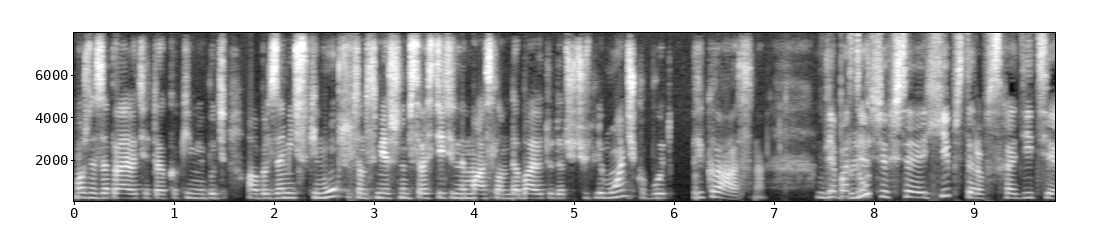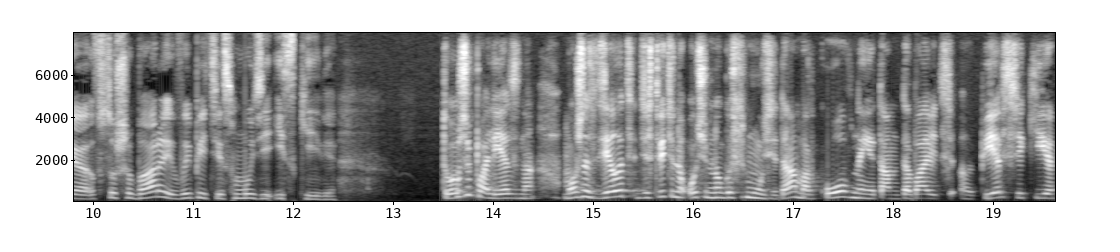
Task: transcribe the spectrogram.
Можно заправить это каким-нибудь а, бальзамическим уксусом, смешанным с растительным маслом, добавить туда чуть-чуть лимончика, будет прекрасно. Для постящихся хипстеров сходите в суши-бары и выпейте смузи из киви тоже полезно. Можно сделать действительно очень много смузи, да, морковные, там добавить э, персики,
